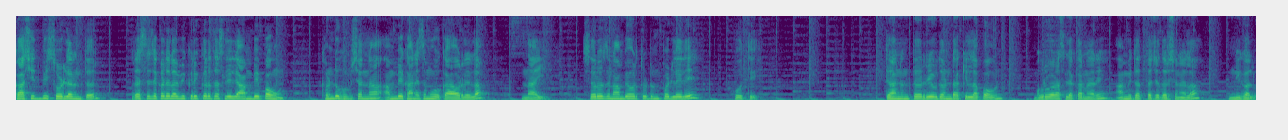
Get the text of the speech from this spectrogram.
काशीत बीच सोडल्यानंतर रस्त्याच्या कडेला विक्री करत असलेले आंबे पाहून खंडू खुपशांना आंबे खाण्याचा मोह का आवरलेला नाही? सर्वजण आंब्यावर तुटून पडलेले होते. त्यानंतर रेवदंडा किल्ला पाहून गुरुवार असल्या कारणाने आम्ही दत्ताच्या दर्शनाला निघालो.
